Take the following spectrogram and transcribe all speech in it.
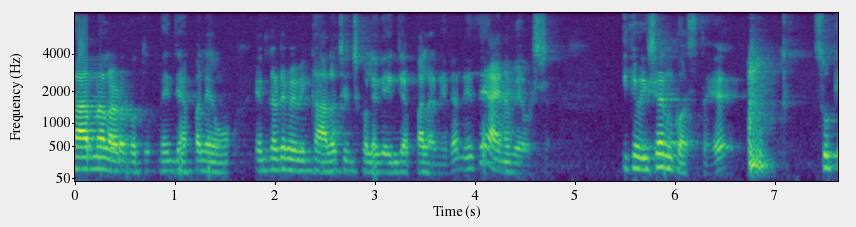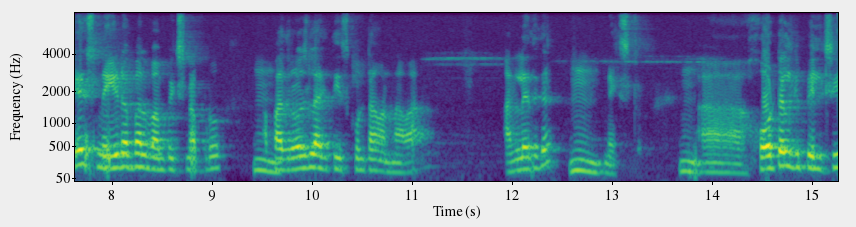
కారణాలు అడగొద్దు. మేము చెప్పలేము. ఎందుకంటే మేము ఇంకా ఆలోచించుకోలేదు ఏం చెప్పాలనేది అనేది ఆయన వివక్ష ఇక విషయానికి వస్తే సుకేష్ నెయ్యి డబ్బాలు పంపించినప్పుడు పది రోజులు అది తీసుకుంటాం అన్నావా అనలేదుగా? నెక్స్ట్. హ్మ్, హోటల్కి పిలిచి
